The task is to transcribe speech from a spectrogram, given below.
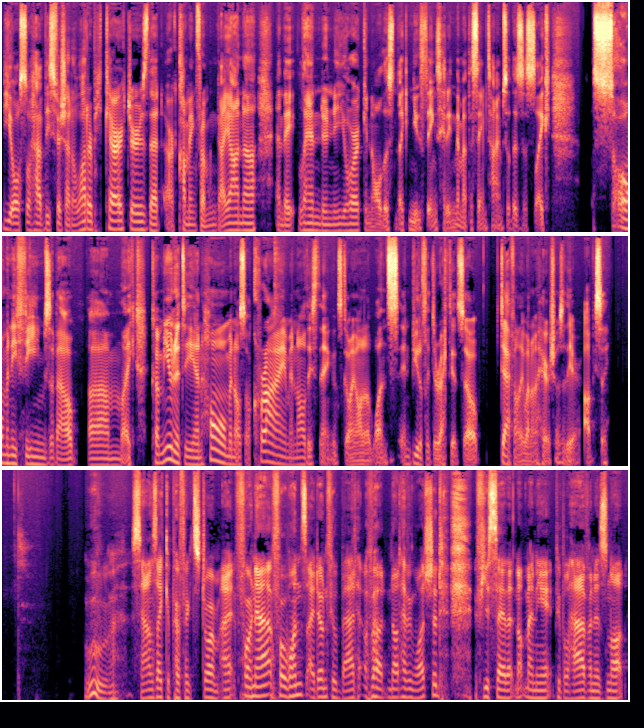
you also have these fish out of water characters that are coming from Guyana and they land in New York and all this like new things hitting them at the same time. So there's this like so many themes about um, like community and home and also crime and all these things going on at once and beautifully directed. So definitely one of my favorite shows of the year, obviously. Ooh, sounds like a perfect storm. I, for now, for once, I don't feel bad about not having watched it. If you say that not many people have, and it's not,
